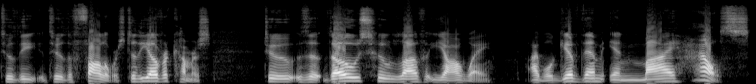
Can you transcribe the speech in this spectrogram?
to the, to the followers, to the overcomers, to the, those who love Yahweh. I will give them in my house.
